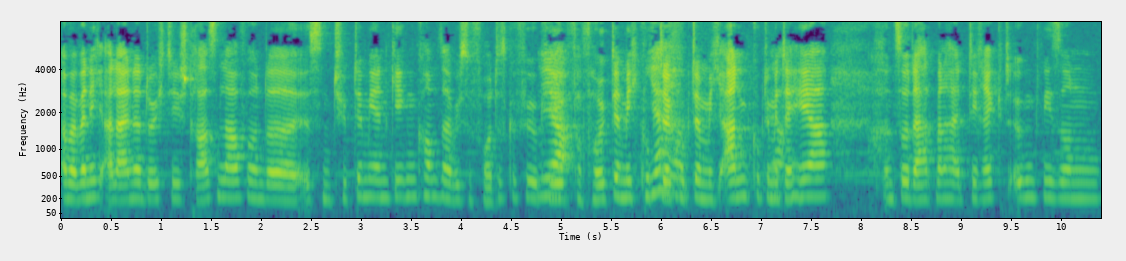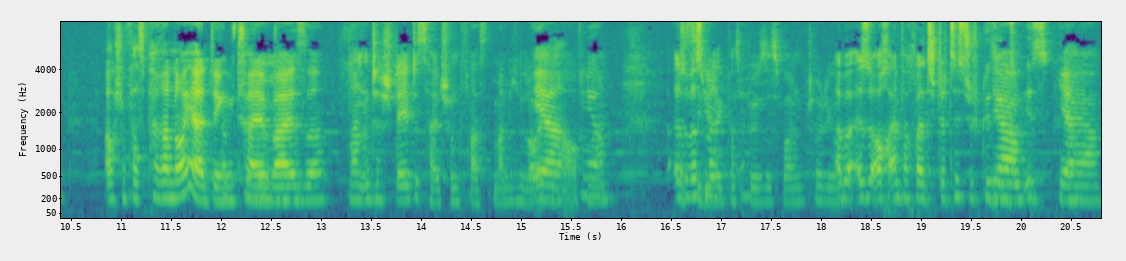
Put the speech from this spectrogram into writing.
Aber wenn ich alleine durch die Straßen laufe und da ist ein Typ, der mir entgegenkommt, dann habe ich sofort das Gefühl, okay, ja. verfolgt er mich, guckt, ja. er, guckt er mich an, guckt er ja. hinterher und so. Da hat man halt direkt irgendwie so ein auch schon fast Paranoia-Ding teilweise. Man unterstellt es halt schon fast manchen Leuten ja. auch, ne? Also dass was sie direkt was Böses wollen, Entschuldigung. Aber also auch einfach, weil es statistisch gesehen ja. so ist. Ja, ja.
